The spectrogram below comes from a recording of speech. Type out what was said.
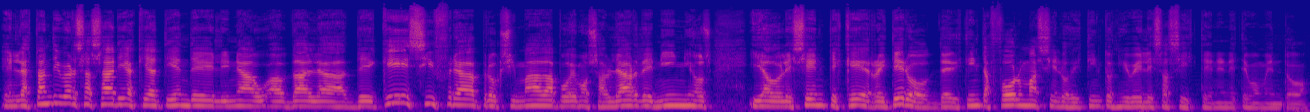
En las tan diversas áreas que atiende el INAU, Abdala, ¿de qué cifra aproximada podemos hablar de niños y adolescentes que, reitero, de distintas formas y en los distintos niveles asisten en este momento?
